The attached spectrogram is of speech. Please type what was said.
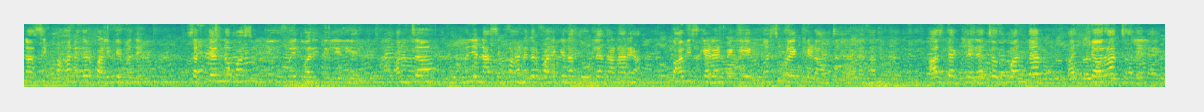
नाशिक महानगरपालिकेमध्ये सत्त्याण्णवपासून ही उमेदवारी दिलेली आहे आमचं म्हणजे नाशिक महानगरपालिकेला जोडल्या जाणाऱ्या बावीस खेड्यांपैकी एक मसूळ एक खेडा आमचं जोडल्या जातो. आज त्या खेड्याचं रूपांतर आज शहरात झालेलं आहे.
